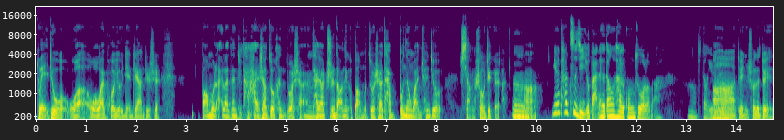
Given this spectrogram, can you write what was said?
对，就我我我外婆有一点这样，就是保姆来了，但是她还是要做很多事儿，她要指导那个保姆做事儿，她不能完全就享受这个嗯。啊因为他自己就把那个当做他的工作了吧？嗯就等于是啊！对，你说的对，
